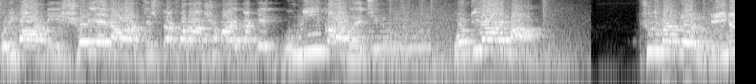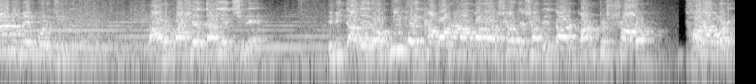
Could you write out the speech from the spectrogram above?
পরিবারটি সরিয়ে নেওয়ার চেষ্টা করার সময় তাকে গুলি করা হয়েছিল। পটিয়ার মা শুধুমাত্র নীনা নামে পরিচিত। তার পাশে দাঁড়িয়েছিলেন। তিনি তাদের অগ্নি পরীক্ষা বর্ণনা করার সাথে সাথে তার কণ্ঠস্বর ধরা পড়ে।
